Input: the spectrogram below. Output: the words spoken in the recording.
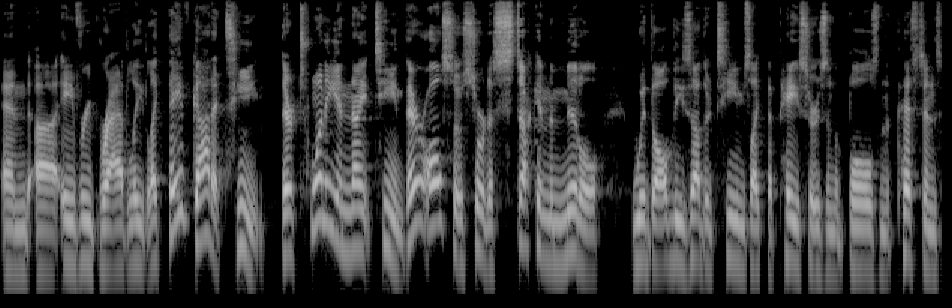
and uh, Avery Bradley. Like they've got a team. They're 20 and 19. They're also sort of stuck in the middle with all these other teams like the Pacers and the Bulls and the Pistons.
